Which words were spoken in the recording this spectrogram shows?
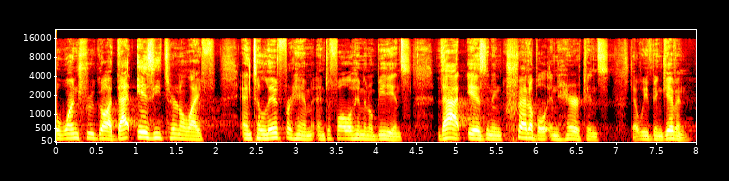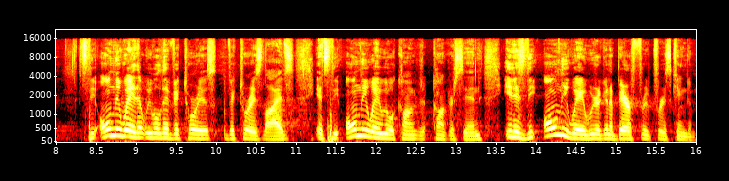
the one true God, that is eternal life, and to live for Him and to follow Him in obedience. That is an incredible inheritance that we've been given. It's the only way that we will live victorious, victorious lives. It's the only way we will conquer, conquer sin. It is the only way we are going to bear fruit for His kingdom.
